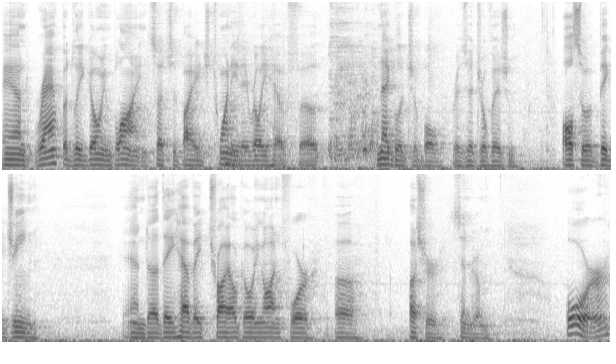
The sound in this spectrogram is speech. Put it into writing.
and rapidly going blind, such that by age 20 they really have uh, negligible residual vision. Also, a big gene. And uh, they have a trial going on for uh, Usher syndrome. Or,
